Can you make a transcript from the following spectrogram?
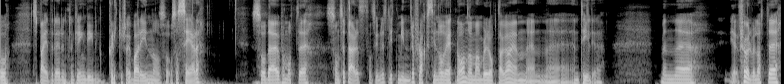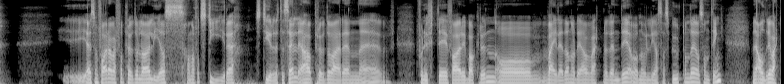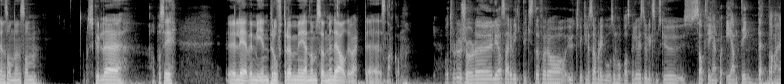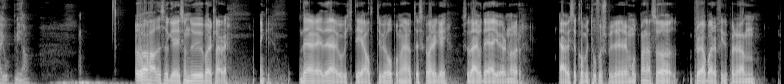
speidere rundt omkring. De klikker seg bare inn, og så, og så ser det. Så det er jo på en måte Sånn sett er det sannsynligvis litt mindre flaks involvert nå når man blir oppdaga, enn en, en eh, tidligere. Men eh, jeg føler vel at eh, jeg som far har i hvert fall prøvd å la Elias Han har fått styre, styre dette selv. Jeg har prøvd å være en fornuftig far i bakgrunnen og veileda når det har vært nødvendig, og når Elias har spurt om det og sånne ting. Men jeg har aldri vært en sånn en som skulle Holdt på å si leve min proffdrøm gjennom sønnen min, det har aldri vært eh, snakk om. Hva tror du sjøl, Elias, er det viktigste for å utvikle seg og bli god som fotballspiller? Hvis du liksom skulle satt fingeren på én ting. Dette har jeg gjort mye av. Å ha det så gøy som du bare klarer det, egentlig. Det er, det er jo viktig i alt du vil holde på med, er at det skal være gøy. Så det er jo det jeg gjør når Ja, hvis det kommer to forspillere mot meg, da, så prøver jeg bare å finne på en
